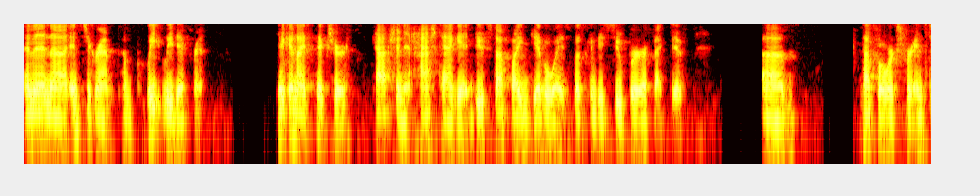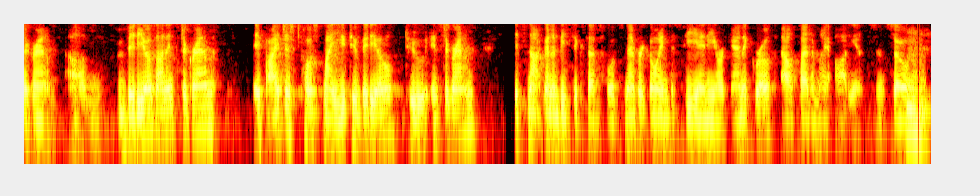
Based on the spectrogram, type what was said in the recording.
And then uh, Instagram, completely different. Take a nice picture, caption it, hashtag it, do stuff like giveaways. Those can be super effective. Um, that's what works for Instagram. Um, videos on Instagram, if I just post my YouTube video to Instagram, it's not going to be successful. It's never going to see any organic growth outside of my audience. And so mm.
